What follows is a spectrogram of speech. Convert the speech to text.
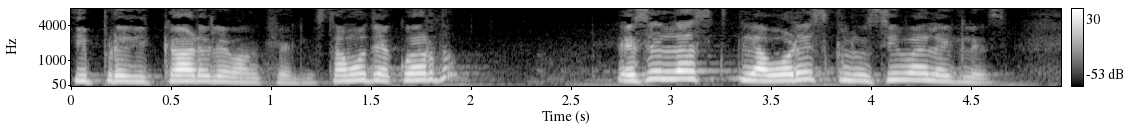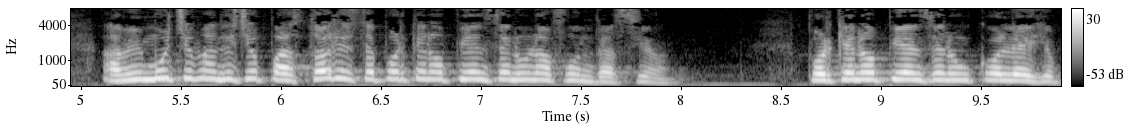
y predicar el Evangelio. ¿Estamos de acuerdo? Esa es la labor exclusiva de la iglesia. A mí muchos me han dicho, pastor, ¿y usted por qué no piensa en una fundación? ¿Por qué no piensa en un colegio?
